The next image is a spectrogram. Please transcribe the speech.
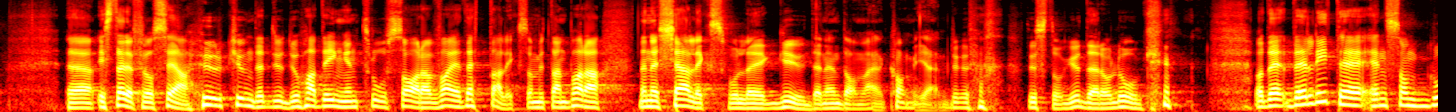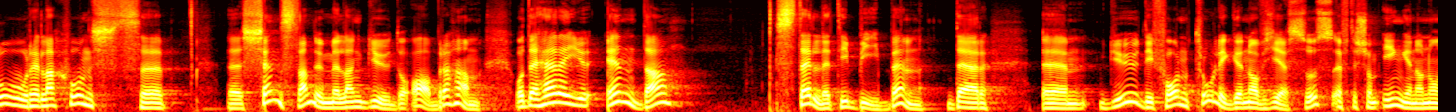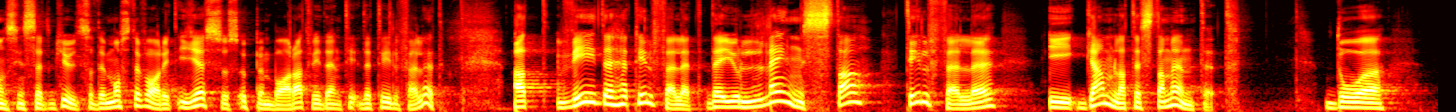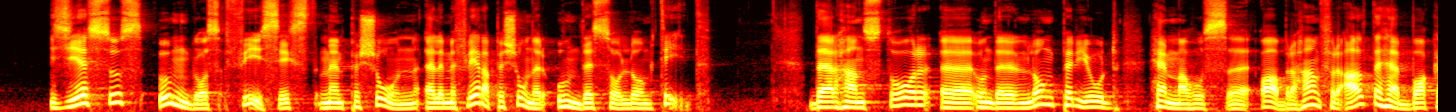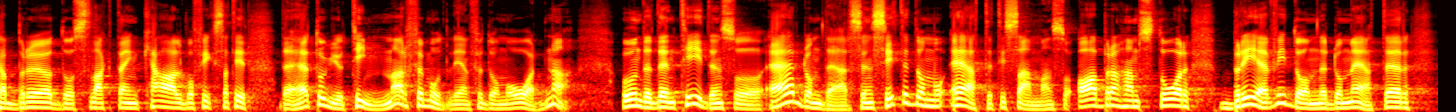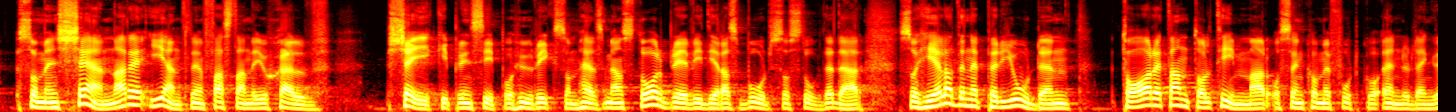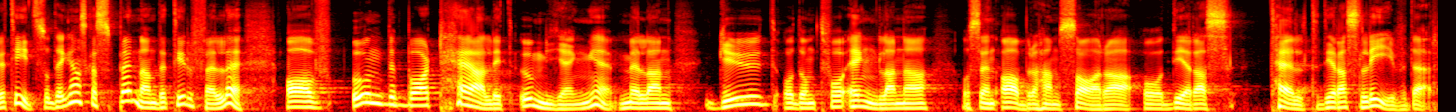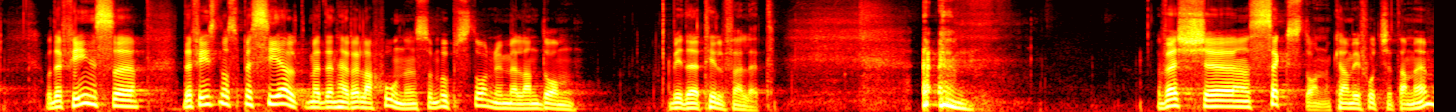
Eh, istället för att säga hur kunde du, du hade ingen tro Sara, vad är detta liksom? Utan bara den där kärleksfulla guden ändå, men kom igen, du, du stod ju där och log. och det, det är lite en sån god relations nu mellan Gud och Abraham. Och det här är ju enda stället i Bibeln där eh, Gud i form troligen av Jesus, eftersom ingen har någonsin sett Gud, så det måste varit Jesus uppenbarat vid det tillfället. Att vid det här tillfället, det är ju längsta tillfälle i Gamla Testamentet, då Jesus umgås fysiskt med en person eller med flera personer under så lång tid. där han står eh, under en lång period hemma hos eh, Abraham. För allt det här, baka bröd och slakta en kalv och fixa till, det här tog ju timmar förmodligen för dem att ordna. Under den tiden så är de där, sen sitter de och äter tillsammans och Abraham står bredvid dem när de äter som en tjänare egentligen, fast han är ju själv shejk i princip och hur rik som helst. Men han står bredvid deras bord så stod det där. Så hela den här perioden tar ett antal timmar och sen kommer fortgå ännu längre tid. Så det är ganska spännande tillfälle av underbart härligt umgänge mellan Gud och de två änglarna och sen Abraham, Sara och deras tält, deras liv där. Och det finns, eh, det finns något speciellt med den här relationen som uppstår nu mellan dem vid det här tillfället. Vers eh, 16 kan vi fortsätta med.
